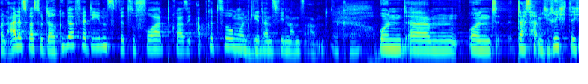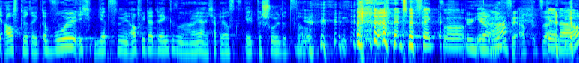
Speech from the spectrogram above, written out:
Und alles, was du darüber verdienst, wird sofort quasi abgezogen und geht ans Finanzamt. Okay. Und, ähm, und das hat mich richtig aufgeregt, obwohl ich jetzt mir auch wieder denke, so, naja, ich habe ja das Geld geschuldet. So. Im Endeffekt so. Ja, muss es ja abbezahlen. Genau.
